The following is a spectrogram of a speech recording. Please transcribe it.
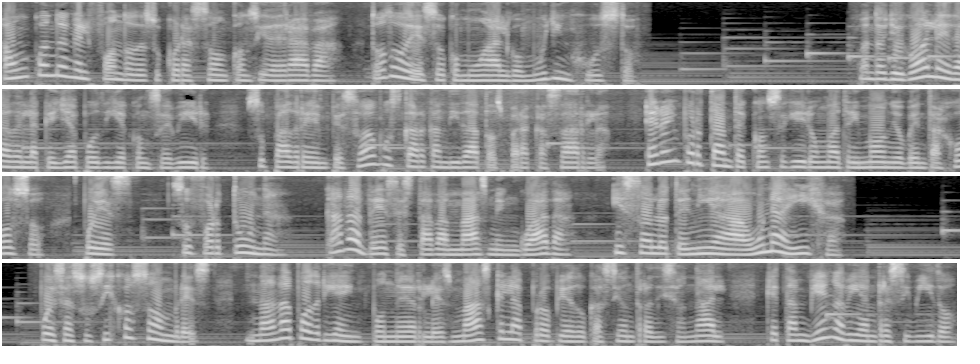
aun cuando en el fondo de su corazón consideraba todo eso como algo muy injusto. Cuando llegó a la edad en la que ya podía concebir, su padre empezó a buscar candidatos para casarla. Era importante conseguir un matrimonio ventajoso, pues su fortuna cada vez estaba más menguada y solo tenía a una hija, pues a sus hijos hombres nada podría imponerles más que la propia educación tradicional que también habían recibido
